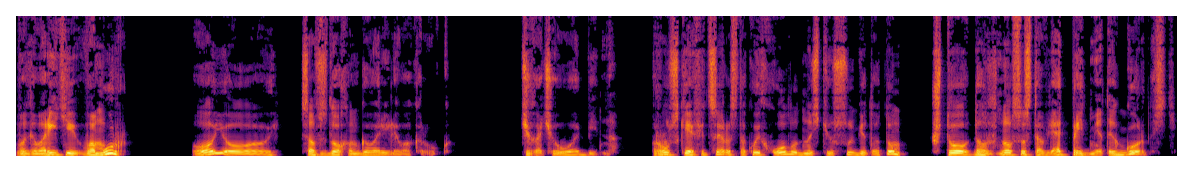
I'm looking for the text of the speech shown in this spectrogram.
Вы говорите, в Амур? Ой-ой, со вздохом говорили вокруг. Чихачеву обидно. Русские офицеры с такой холодностью судят о том, что должно составлять предмет их гордости.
